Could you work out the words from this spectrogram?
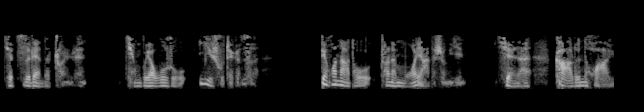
且自恋的蠢人。请不要侮辱“艺术”这个词。电话那头传来磨牙的声音，显然卡伦的话语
